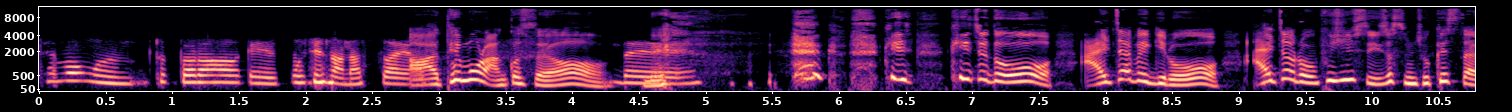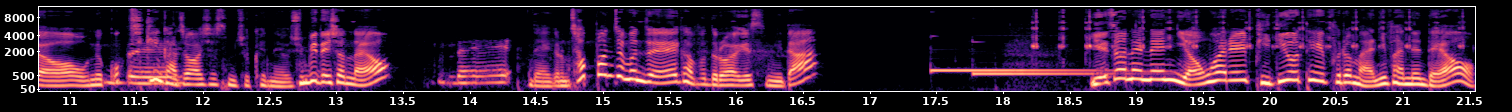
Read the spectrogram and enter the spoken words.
태몽은 특별하게 보진 않았어요. 아, 태몽을 안 꿨어요. 네. 퀴, 퀴즈 도 알짜배기로, 알짜로 푸실 수 있었으면 좋겠어요. 오늘 꼭 네. 치킨 가져가셨으면 좋겠네요. 준비되셨나요? 네. 네, 그럼 첫 번째 문제 가보도록 하겠습니다. 예전에는 영화를 비디오 테이프로 많이 봤는데요.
